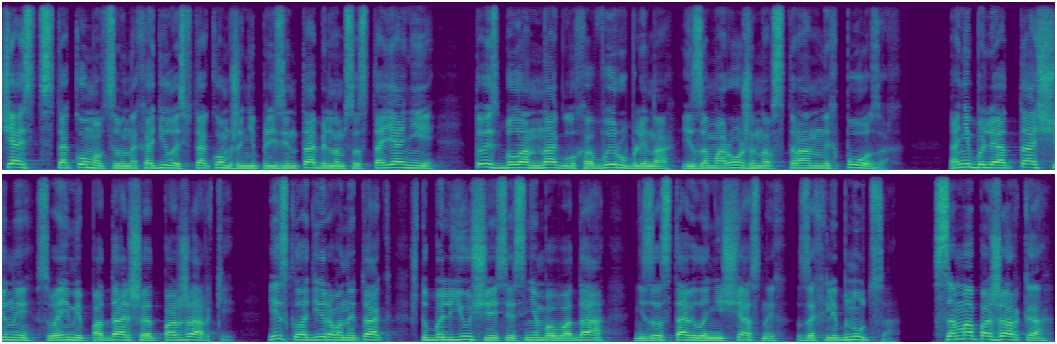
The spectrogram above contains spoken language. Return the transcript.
Часть стакомовцев находилась в таком же непрезентабельном состоянии, то есть была наглухо вырублена и заморожена в странных позах. Они были оттащены своими подальше от пожарки и складированы так, чтобы льющаяся с неба вода не заставила несчастных захлебнуться. Сама пожарка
